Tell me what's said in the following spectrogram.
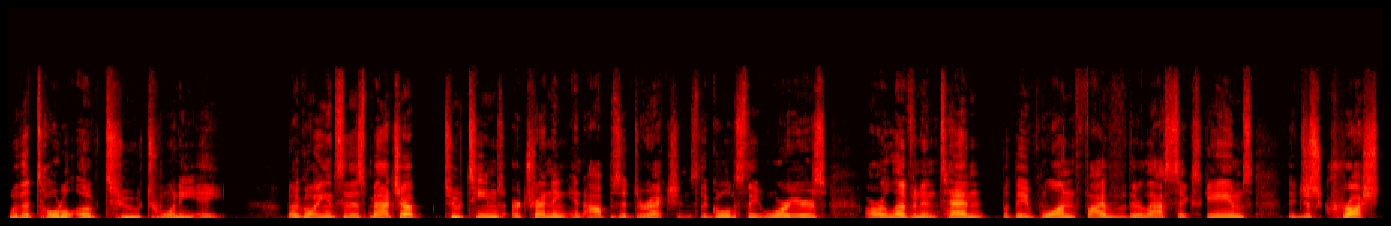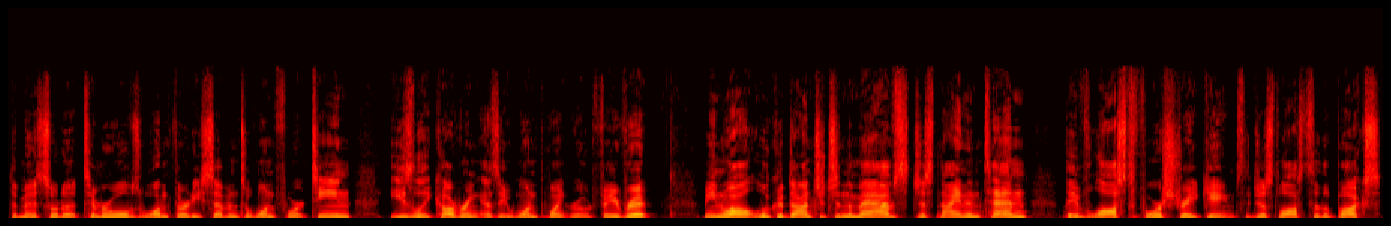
with a total of 228. Now, going into this matchup, two teams are trending in opposite directions. The Golden State Warriors are 11 and 10, but they've won five of their last six games. They just crushed the Minnesota Timberwolves 137 to 114, easily covering as a one point road favorite. Meanwhile, Luka Doncic and the Mavs, just 9 and 10, they've lost four straight games. They just lost to the Bucks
